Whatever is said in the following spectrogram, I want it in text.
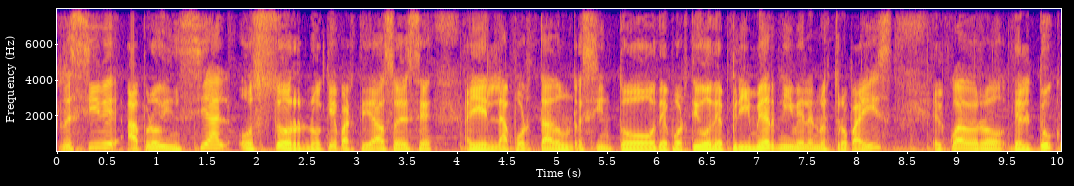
recibe a Provincial Osorno. Qué partidazo ese. Ahí en la portada, un recinto deportivo de primer nivel en nuestro país. El cuadro del Duc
